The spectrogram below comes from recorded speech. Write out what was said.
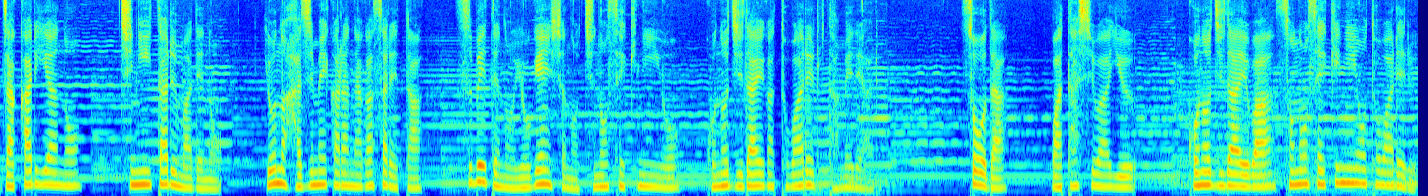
ザカリアの血に至るまでの世の初めから流されたすべての預言者の血の責任をこの時代が問われるためである。そうだ、私は言う。この時代はその責任を問われる。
